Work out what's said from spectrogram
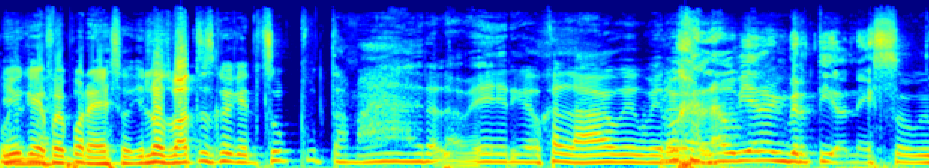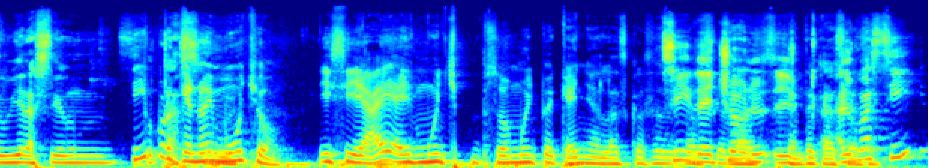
Yo creo que fue por eso. Y los vatos, güey, que su puta madre, a la verga. Ojalá, güey, hubiera. Ojalá hubiera invertido en eso, güey, hubiera sido un. Sí, porque no hay güey. mucho. Y si hay, hay muy, son muy pequeñas las cosas. Sí, las de hecho, la el- algo así,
